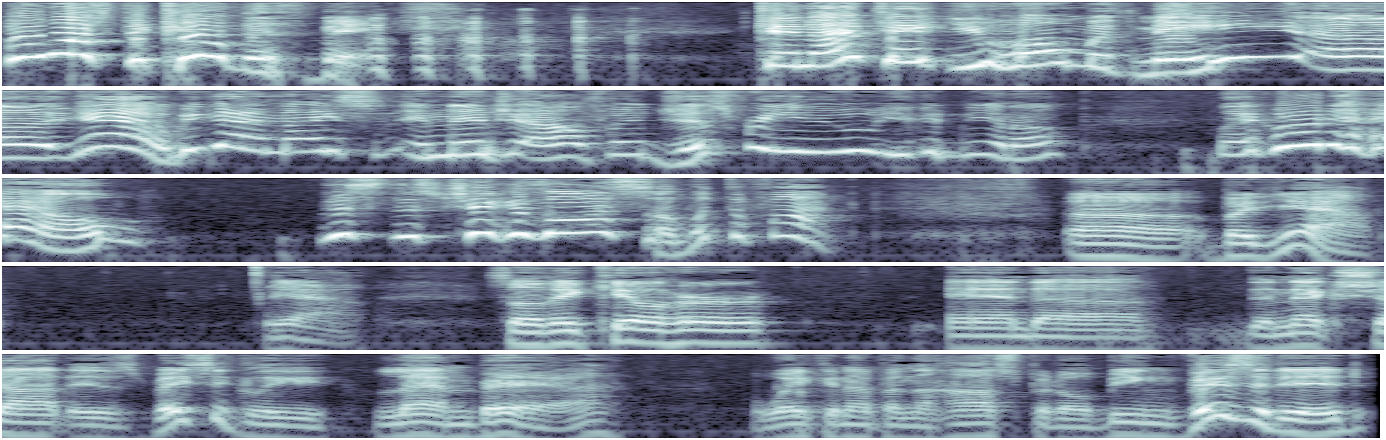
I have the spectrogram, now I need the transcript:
who wants to kill this bitch? Can I take you home with me? Uh, yeah, we got a nice ninja outfit just for you. You can, you know, like who the hell? This this chick is awesome. What the fuck? Uh, but yeah, yeah. So they kill her, and uh, the next shot is basically Lambert waking up in the hospital, being visited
